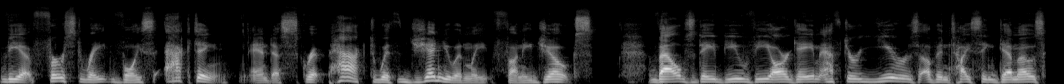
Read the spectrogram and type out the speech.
via first-rate voice acting and a script packed with genuinely funny jokes. Valve's debut VR game, after years of enticing demos,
